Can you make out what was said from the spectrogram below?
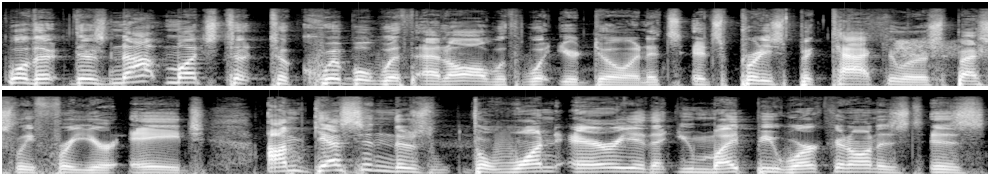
Well, there, there's not much to, to quibble with at all with what you're doing. It's it's pretty spectacular, especially for your age. I'm guessing there's the one area that you might be working on is is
